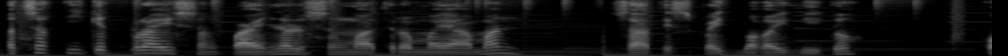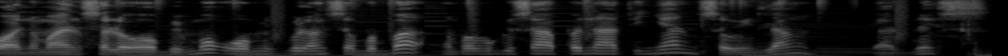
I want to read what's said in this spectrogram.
At sa ticket price ng finals ng Matira Mayaman, satisfied ba kayo dito? Kung ano man sa loobin mo, comment mo lang sa baba. Napapag-usapan natin yan. So yun lang. God bless.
